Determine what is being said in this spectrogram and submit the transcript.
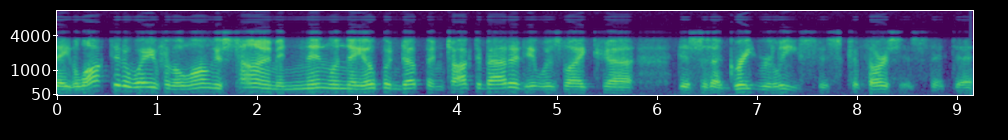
they locked it away for the longest time, and then when they opened up and talked about it, it was like uh, this is a great release, this catharsis that uh,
